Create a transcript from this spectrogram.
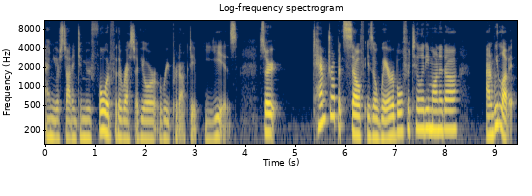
and you're starting to move forward for the rest of your reproductive years. So, Tempdrop itself is a wearable fertility monitor, and we love it.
